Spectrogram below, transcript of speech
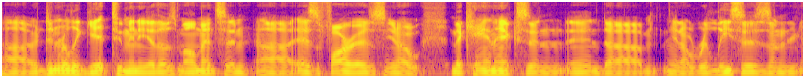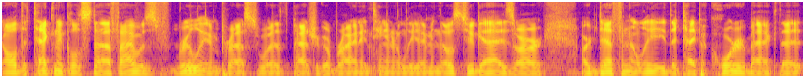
uh, didn't really get too many of those moments. And uh, as far as you know, mechanics and and um, you know releases and all the technical stuff, I was really impressed with Patrick O'Brien and Tanner Lee. I mean, those two guys are are definitely the type of quarterback that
